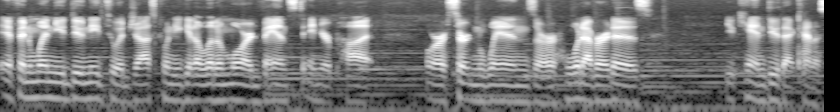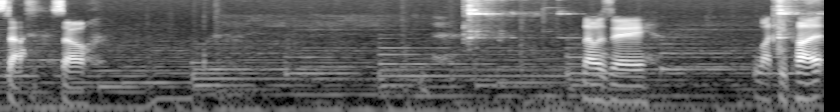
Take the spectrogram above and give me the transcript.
if and when you do need to adjust when you get a little more advanced in your putt or certain winds or whatever it is, you can do that kind of stuff. So that was a lucky putt.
